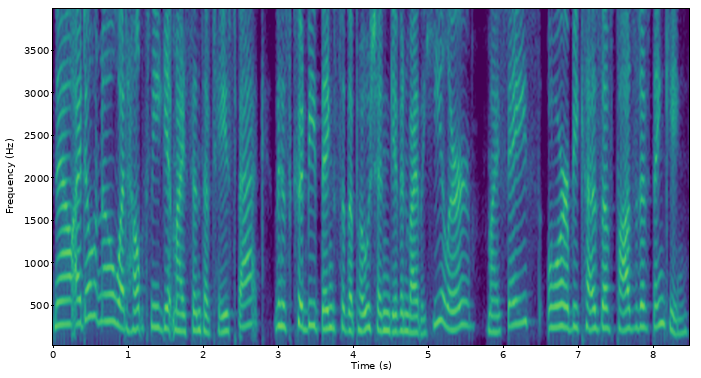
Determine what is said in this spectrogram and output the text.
Now, I don't know what helped me get my sense of taste back. This could be thanks to the potion given by the healer, my faith, or because of positive thinking.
